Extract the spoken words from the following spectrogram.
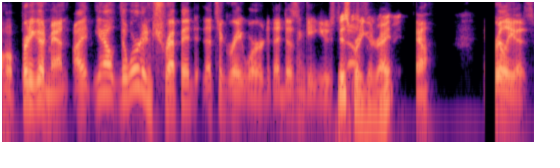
Oh, pretty good, man. I, you know, the word intrepid, that's a great word. That doesn't get used It's enough. pretty good, right? It really is.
